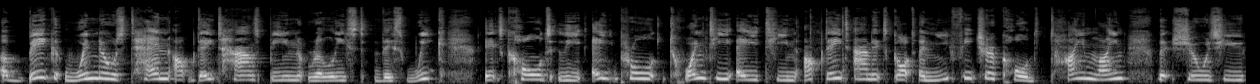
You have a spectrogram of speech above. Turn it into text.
A big Windows 10 update has been released this week. It's called the April 2018 update and it's got a new feature called Timeline that shows you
